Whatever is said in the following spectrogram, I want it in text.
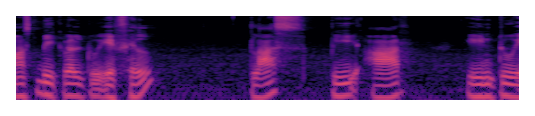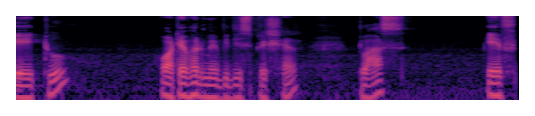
must be equal to F L plus P R into A 2 whatever may be this pressure plus F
